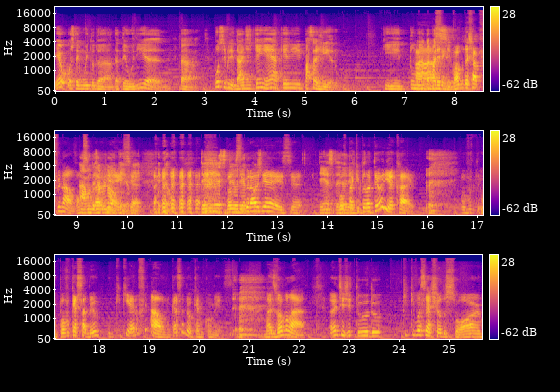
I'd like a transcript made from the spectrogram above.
Eu gostei muito da, da teoria, da possibilidade de quem é aquele passageiro que do nada Ah, apareceu. sim, Vamos deixar pro final. Vamos ah, vamos deixar a não, ok, ok. Então, tem essa Vamos teoria. segurar a audiência. Tem essa O teoria. povo tá aqui pela teoria, cara. O povo, o povo quer saber o, o que, que é no final, não quer saber o que é no começo. Mas vamos lá. Antes de tudo, o que, que você achou do Swarm?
